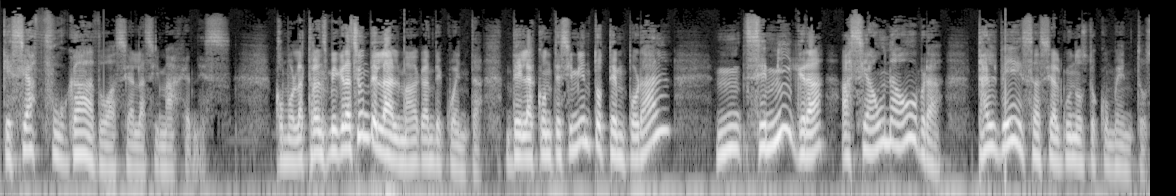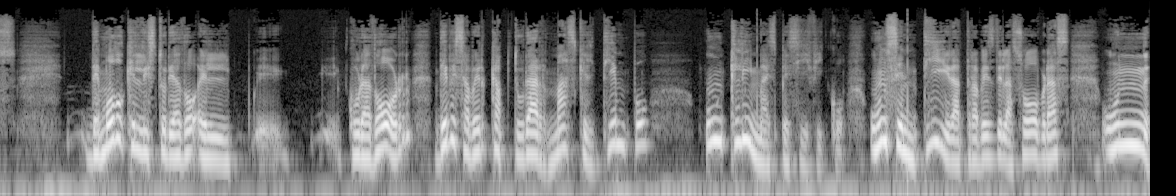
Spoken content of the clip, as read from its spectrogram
que se ha fugado hacia las imágenes. Como la transmigración del alma, hagan de cuenta, del acontecimiento temporal mm, se migra hacia una obra, tal vez hacia algunos documentos. De modo que el historiador, el eh, curador, debe saber capturar más que el tiempo un clima específico, un sentir a través de las obras, un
